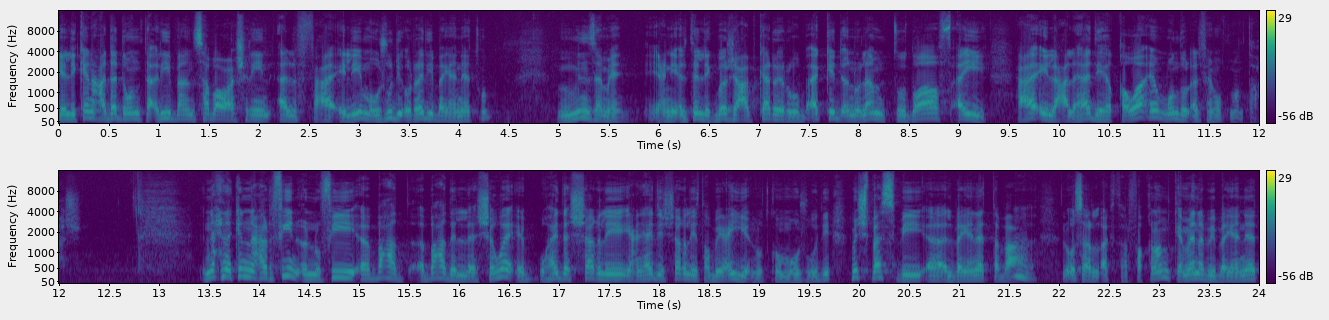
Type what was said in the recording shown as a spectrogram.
يلي كان عددهم تقريبا 27 ألف عائلة موجودة already بياناتهم من زمان. يعني قلت لك برجع بكرر وبأكد أنه لم تضاف أي عائلة على هذه القوائم منذ 2018 نحن كنا عارفين إنه في بعض بعض الشوائب وهيدا الشغلة يعني هيدي الشغلة طبيعية إنه تكون موجودة مش بس بالبيانات تبع الأسر الأكثر فقرا كمان ببيانات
